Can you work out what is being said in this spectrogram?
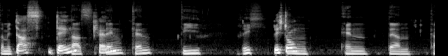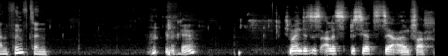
Damit Das Denken das Denken die Richtung, Richtung? ändern kann. 15. Okay. Ich meine, das ist alles bis jetzt sehr einfach.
